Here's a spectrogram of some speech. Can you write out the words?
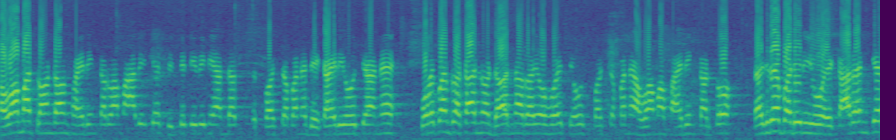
હવામાં ત્રણ રાઉન્ડ ફાયરિંગ કરવામાં આવી છે. સીસીટીવીની અંદર સ્પષ્ટપણે દેખાઈ રહ્યું છે અને કોઈ પણ પ્રકારનો ડર ન રહ્યો હોય તેવું સ્પષ્ટપણે હવામાં ફાયરિંગ કરતો નજરે પડી રહ્યું હોય. કારણ કે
